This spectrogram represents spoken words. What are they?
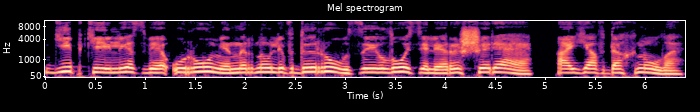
Гибкие лезвия уруми нырнули в дыру, заилозили, расширяя, а я вдохнула.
